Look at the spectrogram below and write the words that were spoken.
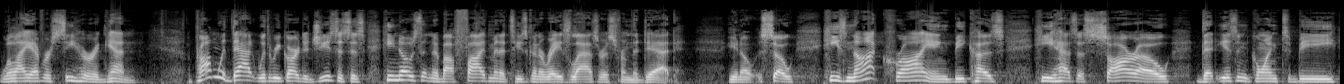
Will I ever see her again? The problem with that, with regard to Jesus, is he knows that in about five minutes he's going to raise Lazarus from the dead. You know, so he's not crying because he has a sorrow that isn't going to be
